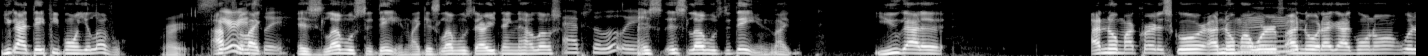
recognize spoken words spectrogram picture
you got to date people on your level. Right. I Seriously, feel like It's levels to dating. Like it's levels to everything the hell else. absolutely. It's it's levels to dating. Like you gotta. I know my credit score. I know my worth. Mhm. I know what I got going on. What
